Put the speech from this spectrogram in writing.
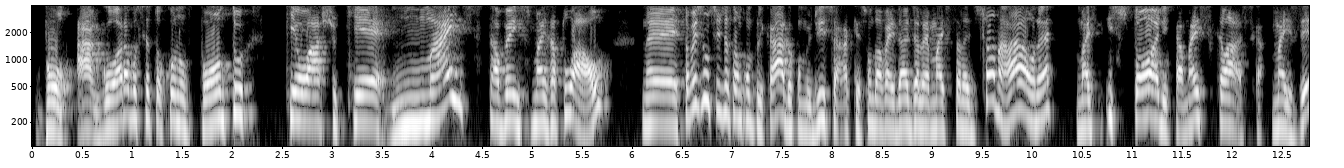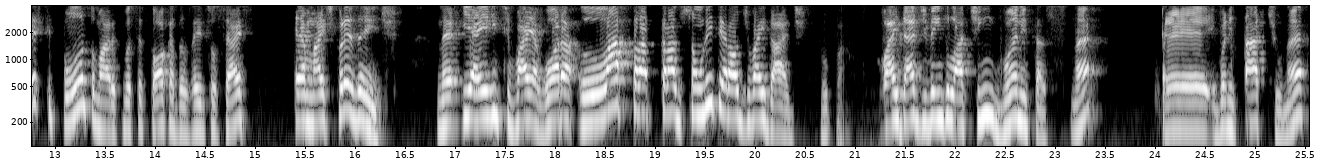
Bom, agora você tocou no ponto que eu acho que é mais, talvez, mais atual, né? Talvez não seja tão complicado, como eu disse, a questão da vaidade ela é mais tradicional, né? Mais histórica, mais clássica. Mas esse ponto, Mário, que você toca das redes sociais é mais presente, né? E aí a gente vai agora lá para a tradução literal de vaidade. Opa. Vaidade vem do latim vanitas, né? É, vanitatio, né?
